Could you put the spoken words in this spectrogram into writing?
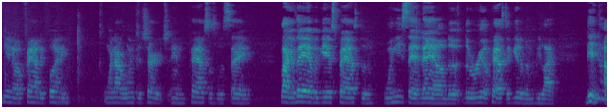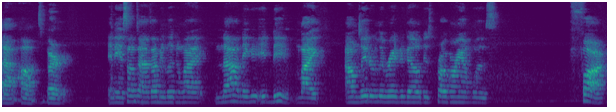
you know, found it funny when I went to church and pastors would say, like, if they a guest pastor, when he sat down, the, the real pastor give him be like, did not our hearts burn? And then sometimes I'd be looking like, nah, nigga, it didn't. Like, I'm literally ready to go. This program was far,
